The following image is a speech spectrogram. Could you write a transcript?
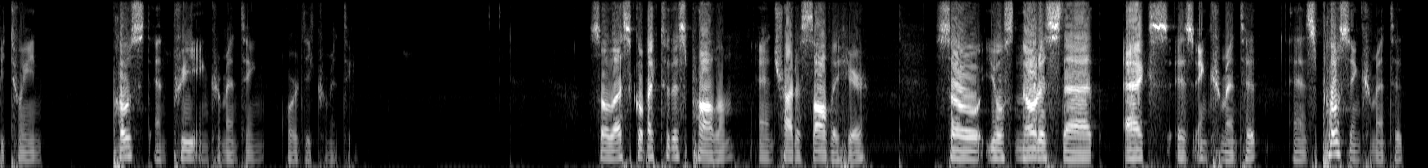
between post and pre-incrementing or decrementing. So let's go back to this problem and try to solve it here. So you'll notice that x is incremented and it's post-incremented.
